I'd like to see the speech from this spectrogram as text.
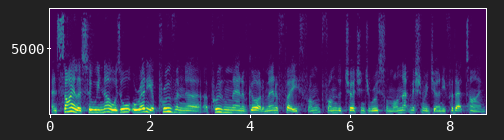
And Silas, who we know was already a proven, uh, a proven man of God, a man of faith from, from the church in Jerusalem on that missionary journey for that time.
